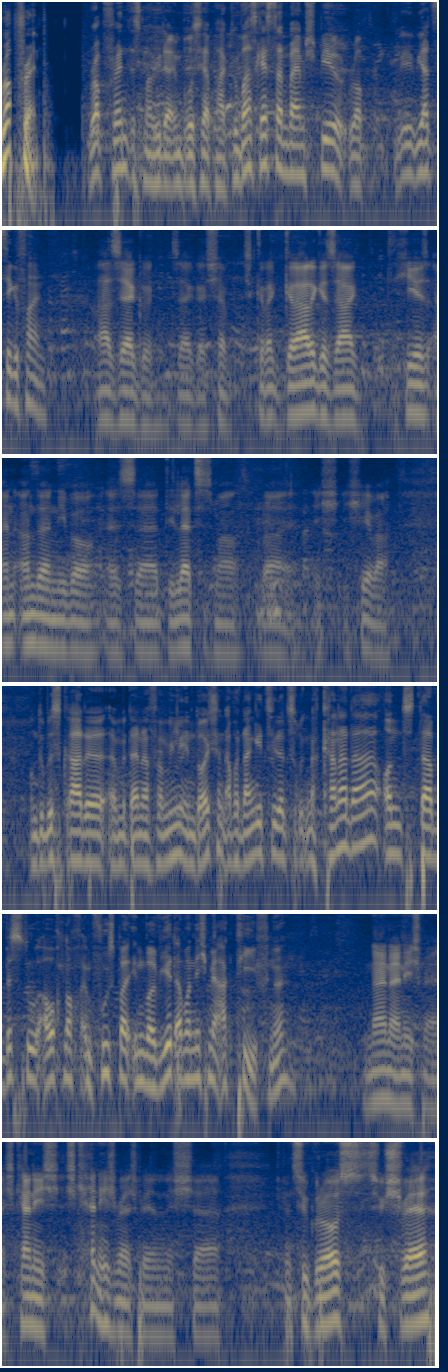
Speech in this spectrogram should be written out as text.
Rob Friend. Rob Friend ist mal wieder im Borussia Park. Du warst gestern beim Spiel, Rob. Wie, wie hat es dir gefallen? Ah, sehr gut, sehr gut. Ich habe gerade gesagt, hier ist ein anderes Niveau als äh, die letztes Mal, weil ich, ich hier war. Und du bist gerade äh, mit deiner Familie in Deutschland, aber dann geht es wieder zurück nach Kanada und da bist du auch noch im Fußball involviert, aber nicht mehr aktiv, ne? Nein, nein, nicht mehr. Ich kann nicht, ich kann nicht mehr spielen. Ich, äh, ich bin zu groß, zu schwer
